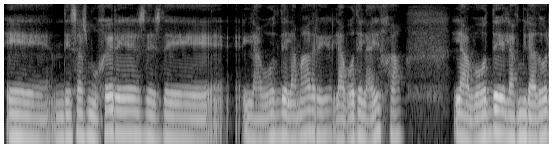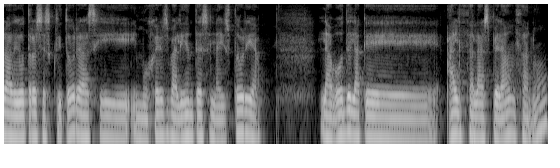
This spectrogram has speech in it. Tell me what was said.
de esas mujeres desde la voz de la madre, la voz de la hija, la voz de la admiradora de otras escritoras y, mujeres valientes en la historia, la voz de la que alza la esperanza, ¿no?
